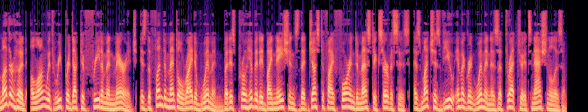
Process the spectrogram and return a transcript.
Motherhood, along with reproductive freedom and marriage, is the fundamental right of women but is prohibited by nations that justify foreign domestic services, as much as view immigrant women as a threat to its nationalism.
